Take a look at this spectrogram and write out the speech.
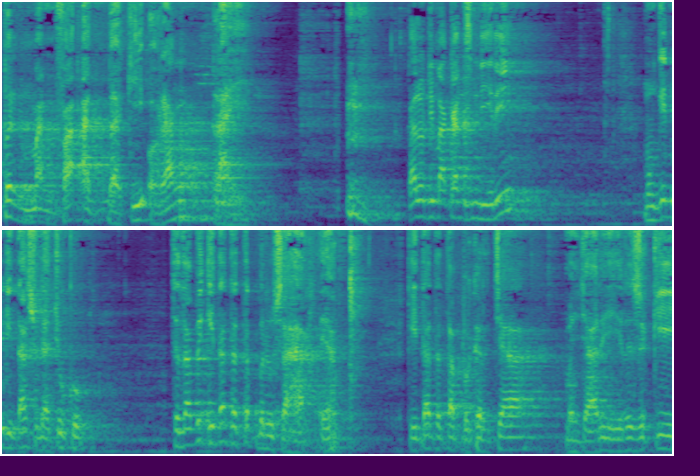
bermanfaat bagi orang lain. Kalau dimakan sendiri mungkin kita sudah cukup. Tetapi kita tetap berusaha ya. Kita tetap bekerja mencari rezeki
